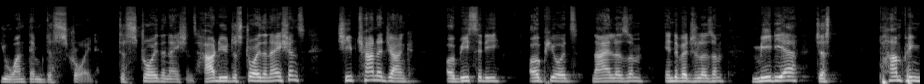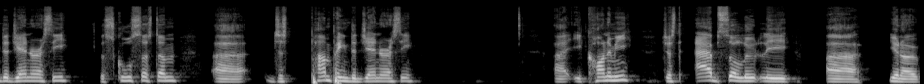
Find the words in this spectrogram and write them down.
You want them destroyed. Destroy the nations. How do you destroy the nations? Cheap China junk, obesity, opioids, nihilism, individualism, media just pumping degeneracy, the school system uh, just pumping degeneracy, uh, economy just absolutely, uh, you know,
